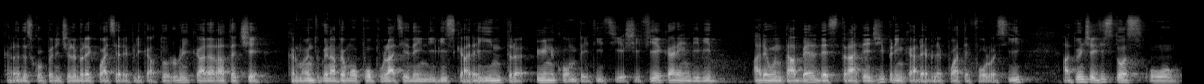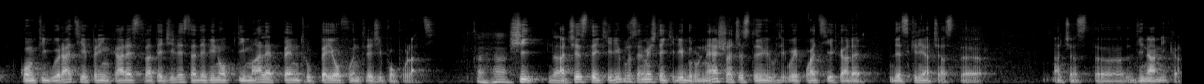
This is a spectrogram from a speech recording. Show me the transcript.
care a descoperit celebra ecuația replicatorului, care arată ce? Că în momentul când avem o populație de indivizi care intră în competiție și fiecare individ are un tabel de strategii prin care le poate folosi, atunci există o, o configurație prin care strategiile astea devin optimale pentru payoff întregii populații. Aha. Și Da. da. acest echilibru se numește echilibru Nash, această o ecuație care descrie această, această dinamică.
